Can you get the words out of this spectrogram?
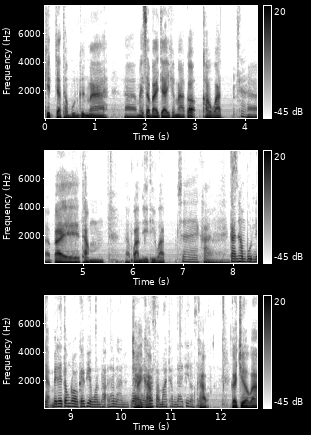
คิดจะทำบุญขึ้นมาอ่าไม่สบายใจขึ้นมาก็เข้าวัดค่ะอ่าไปทำอ่าความดีที่วัดใช่ค่ะอ่าการทำบุญเนี่ยไม่ได้ต้องรอแค่เพียงวันพระเท่านั้นวันใช่ไหนครับก็สามารถทำได้ที่เราสะดวกครับก็เชื่อว่า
